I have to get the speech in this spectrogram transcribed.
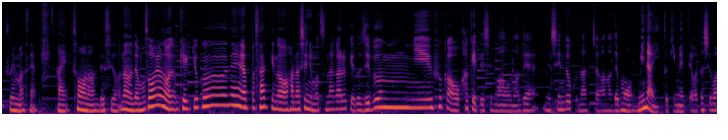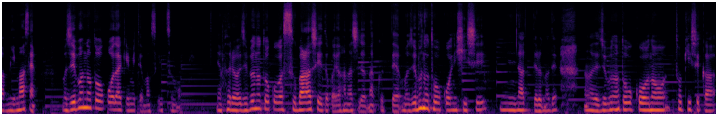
すいません。はい、そうなんですよ。なので、もうそういうのは結局ね、やっぱさっきの話にもつながるけど、自分に負荷をかけてしまうので、ね、しんどくなっちゃうので、もう見ないと決めて、私は見ません。もう自分の投稿だけ見てます、いつも。いや、それは自分の投稿が素晴らしいとかいう話じゃなくて、もう自分の投稿に必死になってるので、なので自分の投稿の時しか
